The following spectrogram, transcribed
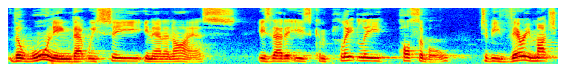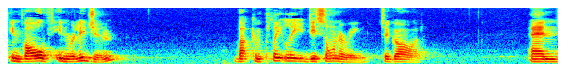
the warning that we see in Ananias is that it is completely possible to be very much involved in religion, but completely dishonoring to God. And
